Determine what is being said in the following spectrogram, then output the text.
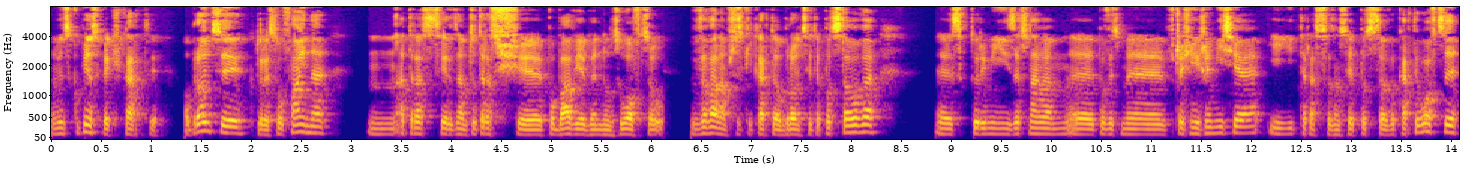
No więc kupiłem sobie jakieś karty obrońcy, które są fajne, mm, a teraz stwierdzam, to teraz się pobawię będąc łowcą. Wywalam wszystkie karty obrońcy, te podstawowe, e, z którymi zaczynałem e, powiedzmy wcześniejsze misje i teraz wsadzam sobie podstawowe karty łowcy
